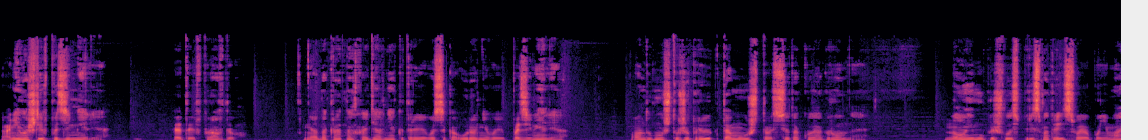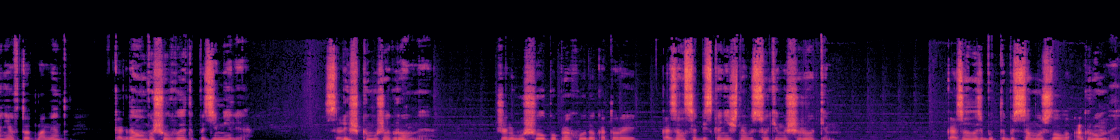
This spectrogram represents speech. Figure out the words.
Они вошли в подземелье. Это и вправду. Неоднократно входя в некоторые высокоуровневые подземелья, он думал, что уже привык к тому, что все такое огромное. Но ему пришлось пересмотреть свое понимание в тот момент, когда он вошел в это подземелье. Слишком уж огромное. Джинву шел по проходу, который казался бесконечно высоким и широким. Казалось, будто бы само слово «огромный»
